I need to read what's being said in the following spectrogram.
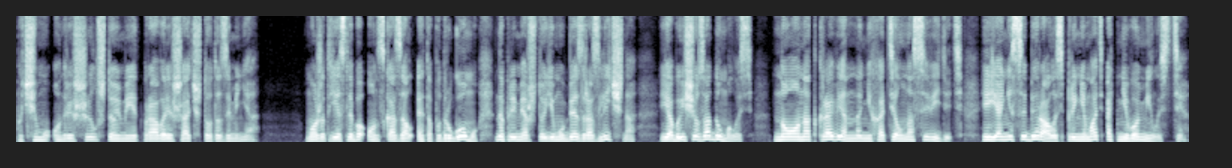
Почему он решил, что имеет право решать что-то за меня? Может, если бы он сказал это по-другому, например, что ему безразлично, я бы еще задумалась. Но он откровенно не хотел нас видеть, и я не собиралась принимать от него милости.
